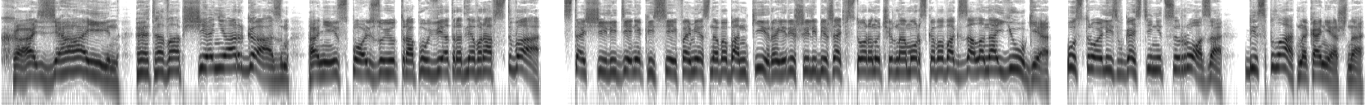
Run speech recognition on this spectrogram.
«Хозяин! Это вообще не оргазм! Они используют тропу ветра для воровства! Стащили денег из сейфа местного банкира и решили бежать в сторону Черноморского вокзала на юге! Устроились в гостинице «Роза». Бесплатно, конечно.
